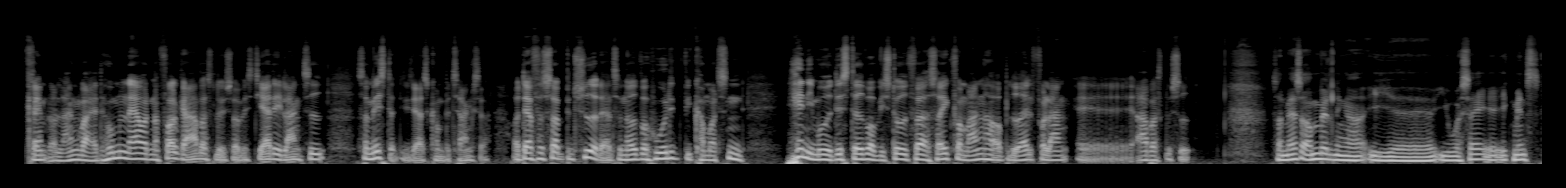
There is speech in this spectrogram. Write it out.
grimt og langvejt. Humlen er jo, at når folk er arbejdsløse, og hvis de er det i lang tid, så mister de deres kompetencer. Og derfor så betyder det altså noget, hvor hurtigt vi kommer sådan hen imod det sted, hvor vi stod før, så ikke for mange har oplevet alt for lang øh, arbejdsløshed. Så en masse omvæltninger i, øh, i USA, ikke mindst.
